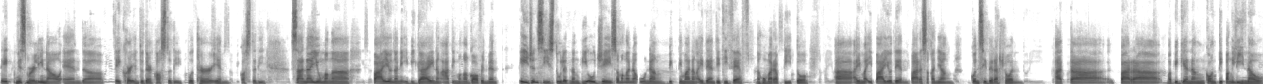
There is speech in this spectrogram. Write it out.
take Miss Merly now and uh, take her into their custody, put her in custody. Sana yung mga payo na niibigay ng ating mga government agencies tulad ng DOJ sa mga naunang biktima ng identity theft na humarap dito ah, ay maipayo din para sa kanyang konsiderasyon at ah, para mabigyan ng konti pang linaw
